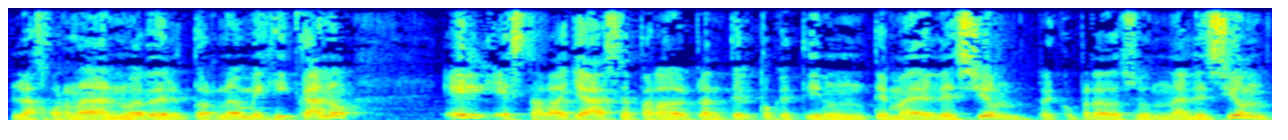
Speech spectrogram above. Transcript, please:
la jornada 9 del torneo mexicano, él estaba ya separado del plantel porque tiene un tema de lesión, recuperado de una lesión,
